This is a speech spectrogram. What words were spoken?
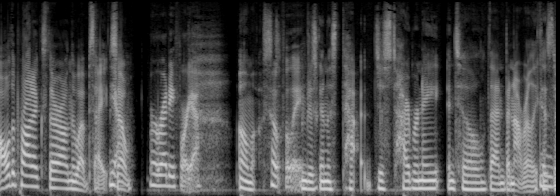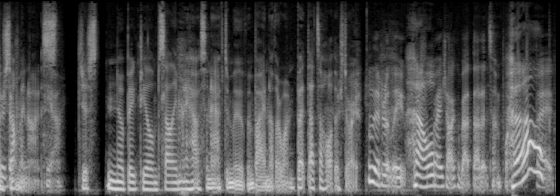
all the products that are on the website. Yeah. So We're ready for you. Almost. Hopefully. I'm just gonna ha- just hibernate until then, but not really because there's so many. not, yeah. Just no big deal. I'm selling my house and I have to move and buy another one. But that's a whole other story. Literally. We should probably talk about that at some point. Help!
